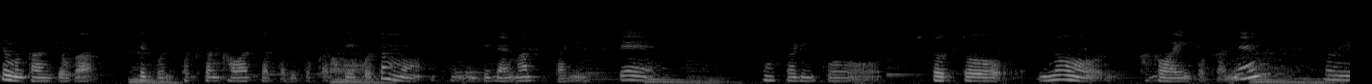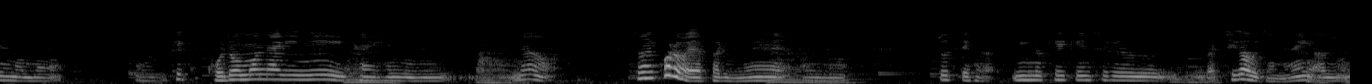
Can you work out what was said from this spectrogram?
住む環境が結構たくさん変わっちゃったりとかっていうことも、そういう時代もあったりして、やっぱりこう人との関わりとかね、そういうのも、うん結構子供なりに大変な、そういう頃はやっぱりね、うん。あの人ってほらみんな経験するが違うじゃない、ね。あの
